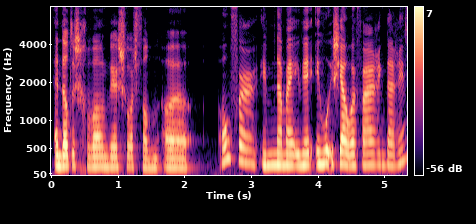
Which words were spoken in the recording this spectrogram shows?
En dat is gewoon weer een soort van over. Naar mij, hoe is jouw ervaring daarin?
